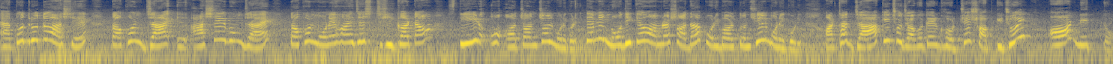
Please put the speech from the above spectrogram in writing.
এত দ্রুত আসে, তখন যায়, আসে এবং যায়, তখন মনে হয় যে শিখাটাও স্থির ও অচঞ্চল মনে করি। তেমনি নদীকেও আমরা সদা পরিবর্তনশীল মনে করি। অর্থাৎ যা কিছু জগতের ঘটছে সব কিছুই অনিত্য।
